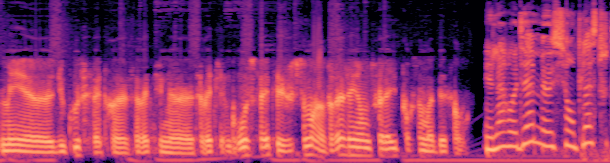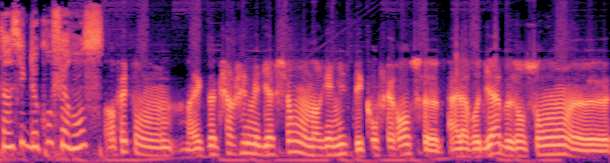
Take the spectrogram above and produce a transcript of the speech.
mais euh, du coup ça va être ça va être une ça va être une grosse fête et justement un vrai rayon de soleil pour ce mois de décembre. Et la Rodia met aussi en place tout un cycle de conférences. En fait, on, avec notre chargé de médiation, on organise des conférences euh, à la Rodia, à Besançon, euh,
